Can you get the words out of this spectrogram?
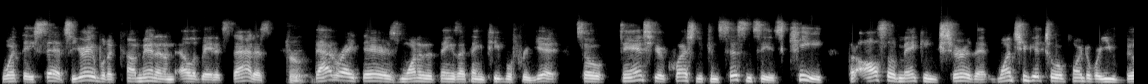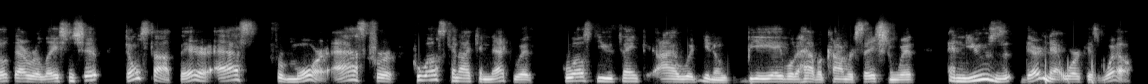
what they said. So you're able to come in at an elevated status. True. That right there is one of the things I think people forget. So to answer your question, consistency is key, but also making sure that once you get to a point where you've built that relationship, don't stop there. Ask for more. Ask for who else can I connect with? Who else do you think I would, you know, be able to have a conversation with and use their network as well.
